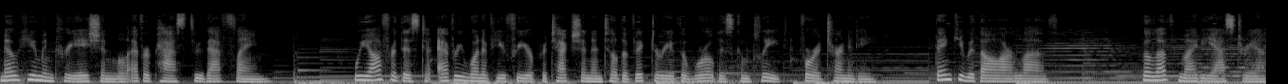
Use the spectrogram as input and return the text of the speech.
no human creation will ever pass through that flame. We offer this to every one of you for your protection until the victory of the world is complete, for eternity. Thank you with all our love. Beloved mighty Astrea.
